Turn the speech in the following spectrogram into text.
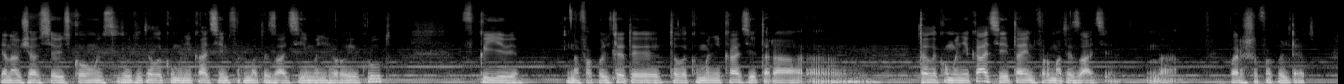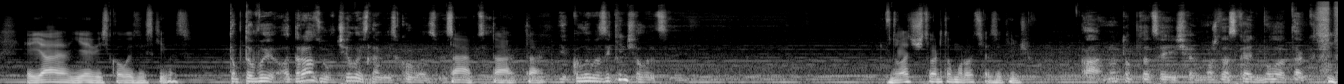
я навчався в військовому інституті телекомунікації і інформатизації імені Героїв Крут в Києві на факультеті телекомунікації та, е, телекомунікації та інформатизації. Да. Перший факультет. І я є військовий зв'язківець. Тобто ви одразу вчились на військового Так, так, так. І коли ви закінчили це? В 24-му році я закінчив. А, ну тобто це ще можна сказати, було так.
